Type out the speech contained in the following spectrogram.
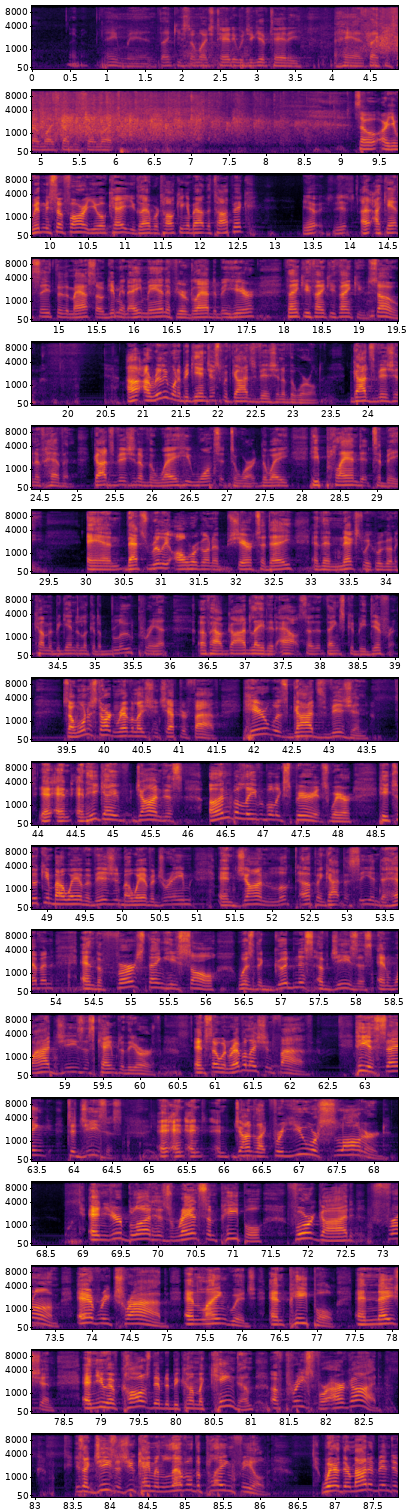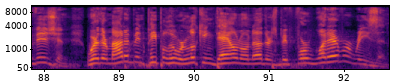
Amen. Amen. Thank you so much, Teddy. Would you give Teddy a hand? Thank you so much. Thank you so much. So, are you with me so far? Are you okay? You glad we're talking about the topic? Yeah, just, I, I can't see through the mask, so give me an amen if you're glad to be here. Thank you, thank you, thank you. So, I really want to begin just with God's vision of the world, God's vision of heaven, God's vision of the way He wants it to work, the way He planned it to be. And that's really all we're going to share today. And then next week, we're going to come and begin to look at a blueprint of how God laid it out so that things could be different. So I want to start in Revelation chapter 5. Here was God's vision and, and, and, he gave John this unbelievable experience where he took him by way of a vision, by way of a dream, and John looked up and got to see into heaven. And the first thing he saw was the goodness of Jesus and why Jesus came to the earth. And so in Revelation 5, he is saying to Jesus, and, and, and, and John's like, For you were slaughtered, and your blood has ransomed people for God from every tribe and language and people and nation. And you have caused them to become a kingdom of priests for our God. He's like, Jesus, you came and leveled the playing field where there might have been division, where there might have been people who were looking down on others for whatever reason.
